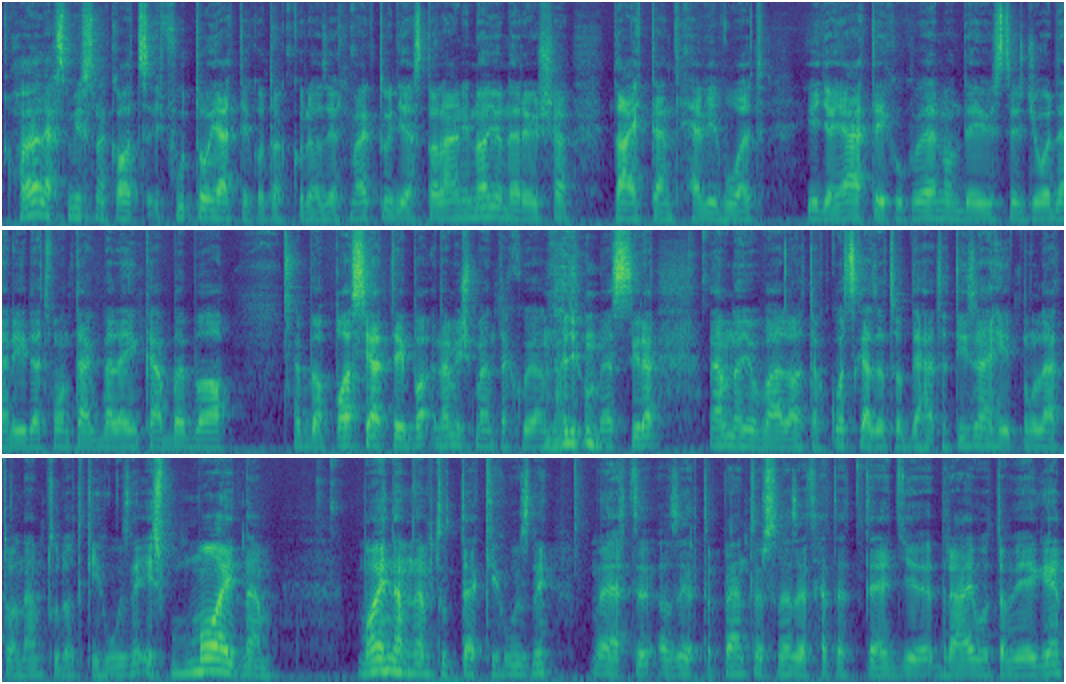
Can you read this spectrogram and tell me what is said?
Ha Alex Smithnek adsz egy futójátékot, akkor azért meg tudja ezt találni. Nagyon erősen Titan heavy volt így a játékok, Vernon davis és Jordan Reedet vonták bele inkább ebbe a ebbe a passzjátékba, nem is mentek olyan nagyon messzire, nem nagyon vállaltak kockázatot, de hát a 17-0-tól nem tudott kihúzni, és majdnem majdnem nem tudták kihúzni, mert azért a Panthers vezethetett egy drive-ot a végén,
